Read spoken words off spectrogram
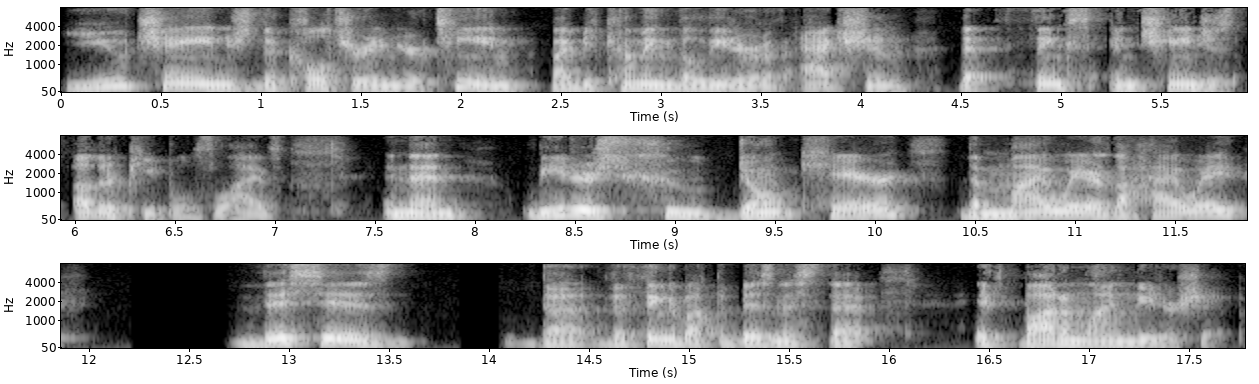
You change the culture in your team by becoming the leader of action that thinks and changes other people's lives. And then leaders who don't care, the my way or the highway, this is the the thing about the business that it's bottom line leadership.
